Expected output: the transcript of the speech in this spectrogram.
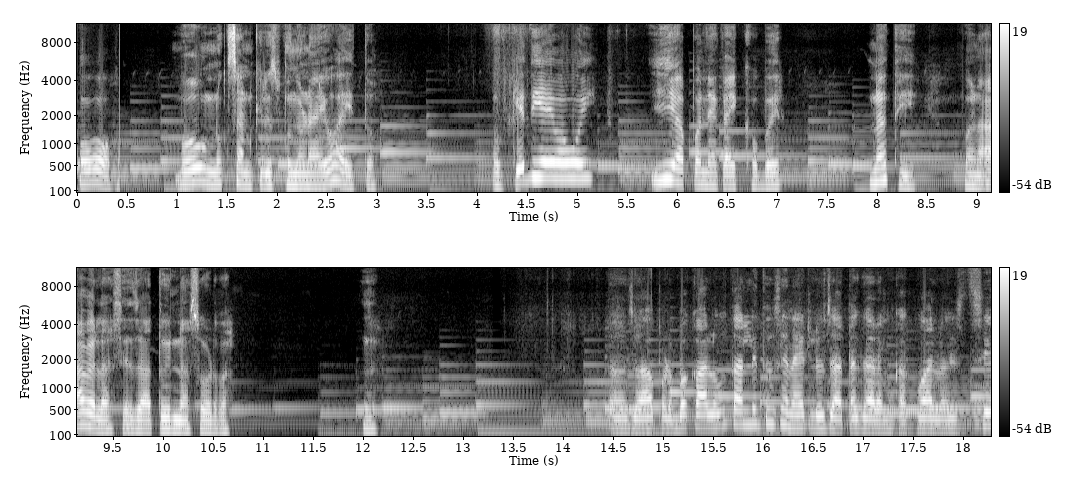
ઓહો. બહુ નુકસાન કર્યું છે ભૂંદણા એ તો. કેદી આવ્યા હોય? એ આપણને કાંઈ ખબર નથી. પણ આવેલા છે જાતુરના તુરના છોડવા જો. આપણે બકાલો ઉતાર લીધું છે ને, એટલું જ આ તગારામાં કાંક વાલો છે.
